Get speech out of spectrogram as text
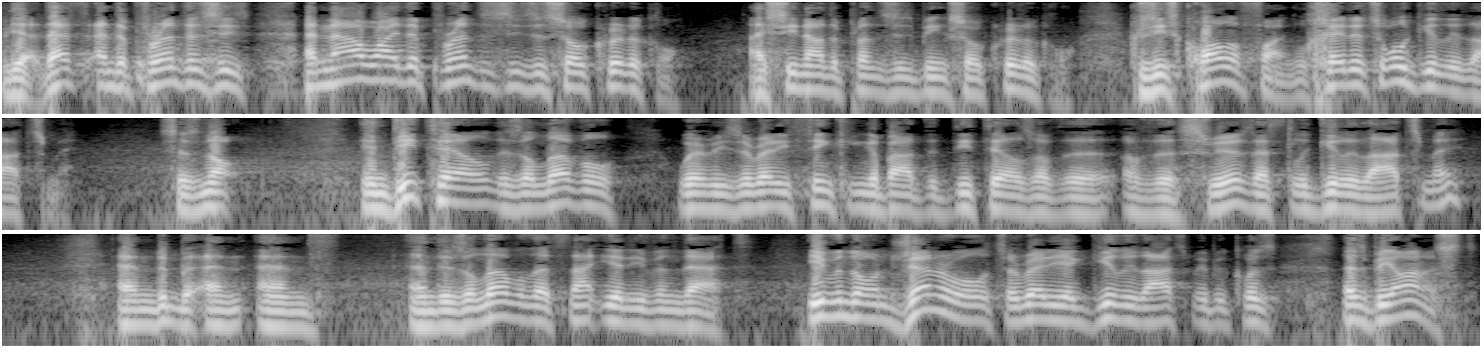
Yeah, that's and the parentheses, and now why the parentheses is so critical. I see now the parentheses being so critical because he's qualifying. L'ched, It's all Gili Latzme. He says no. In detail, there's a level where he's already thinking about the details of the of the spheres. That's the Gili Latzme, and and and and there's a level that's not yet even that. Even though in general it's already a Gili Latzme because let's be honest.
